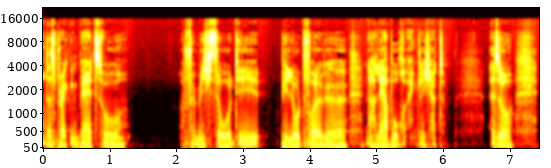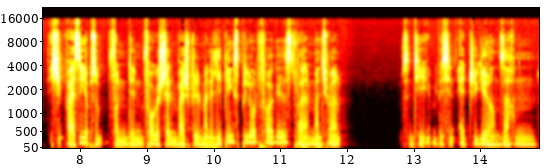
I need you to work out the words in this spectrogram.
dass Breaking Bad so für mich so die Pilotfolge nach Lehrbuch eigentlich hat. Also ich weiß nicht, ob es von den vorgestellten Beispielen meine Lieblingspilotfolge ist, weil manchmal sind die ein bisschen edgigeren Sachen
